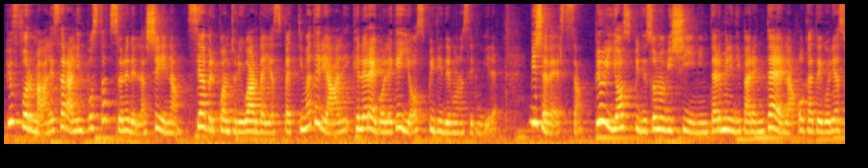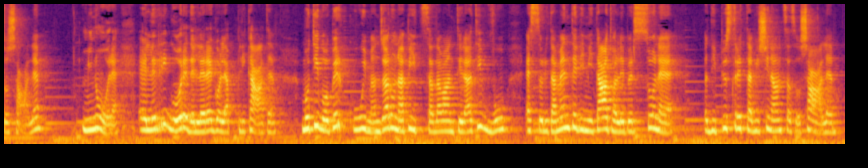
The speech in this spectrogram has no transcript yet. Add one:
più formale sarà l'impostazione della cena, sia per quanto riguarda gli aspetti materiali che le regole che gli ospiti devono seguire. Viceversa, più gli ospiti sono vicini in termini di parentela o categoria sociale, minore è il rigore delle regole applicate, motivo per cui mangiare una pizza davanti alla tv è solitamente limitato alle persone di più stretta vicinanza sociale.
